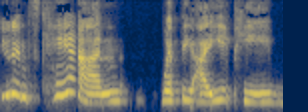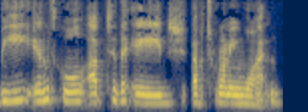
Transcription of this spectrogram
students can with the IEP be in school up to the age of 21.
